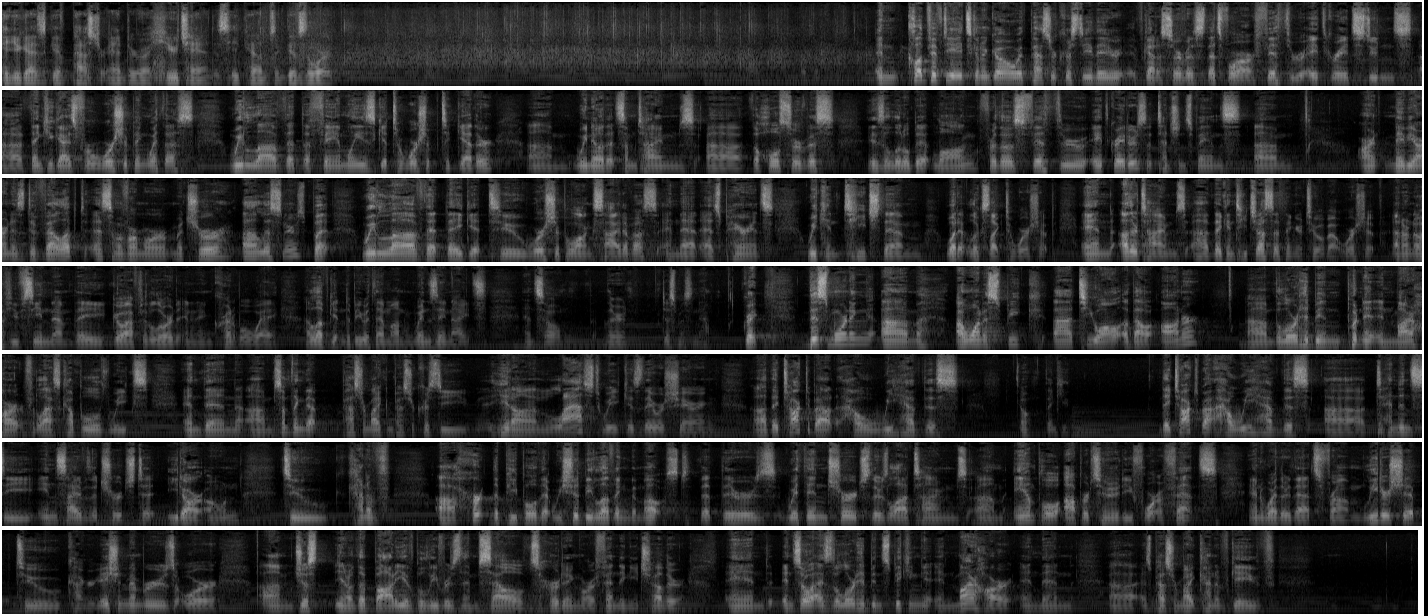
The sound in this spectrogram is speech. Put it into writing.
Can you guys give Pastor Andrew a huge hand as he comes and gives the word? And Club 58 is going to go with Pastor Christie. They've got a service that's for our fifth through eighth grade students. Uh, thank you guys for worshiping with us. We love that the families get to worship together. Um, we know that sometimes uh, the whole service is a little bit long for those fifth through eighth graders. Attention spans um, aren't maybe aren't as developed as some of our more mature uh, listeners, but we love that they get to worship alongside of us, and that as parents we can teach them what it looks like to worship. And other times, uh, they can teach us a thing or two about worship. I don't know if you've seen them. They go after the Lord in an incredible way. I love getting to be with them on Wednesday nights. And so they're dismissed now. Great. This morning, um, I want to speak uh, to you all about honor. Um, the Lord had been putting it in my heart for the last couple of weeks. And then um, something that Pastor Mike and Pastor Christy hit on last week as they were sharing, uh, they talked about how we have this. Oh, thank you they talked about how we have this uh, tendency inside of the church to eat our own, to kind of uh, hurt the people that we should be loving the most. That there's, within church, there's a lot of times um, ample opportunity for offense. And whether that's from leadership to congregation members or um, just, you know, the body of believers themselves hurting or offending each other. And, and so as the Lord had been speaking in my heart, and then uh, as Pastor Mike kind of gave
